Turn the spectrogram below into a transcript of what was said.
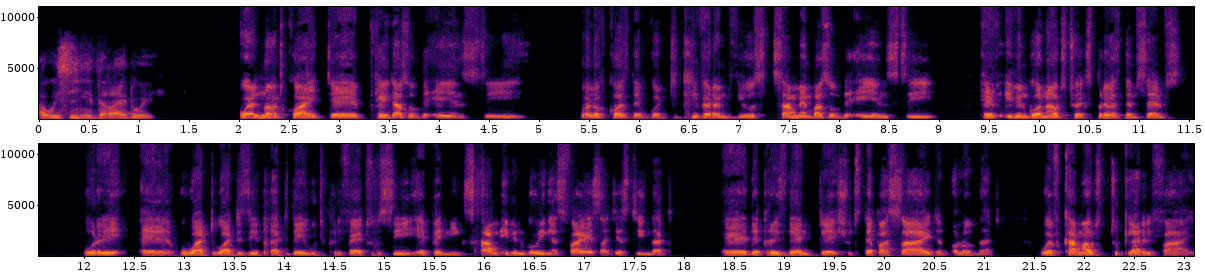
are we seeing it the right way? Well, not quite. Uh, cadres of the ANC, well, of course, they've got different views. Some members of the ANC have even gone out to express themselves or uh, what what is it that they would prefer to see happening. Some even going as far as suggesting that uh, the president uh, should step aside and all of that. We have come out to clarify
